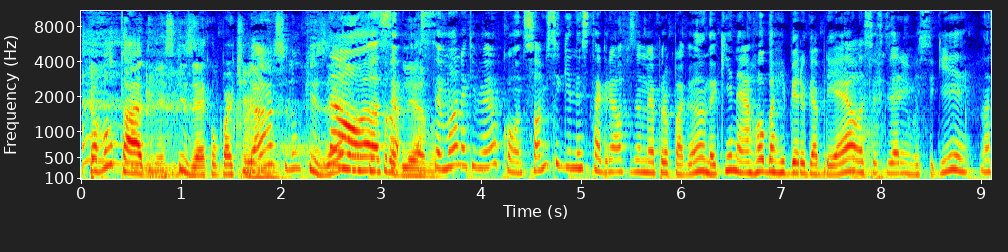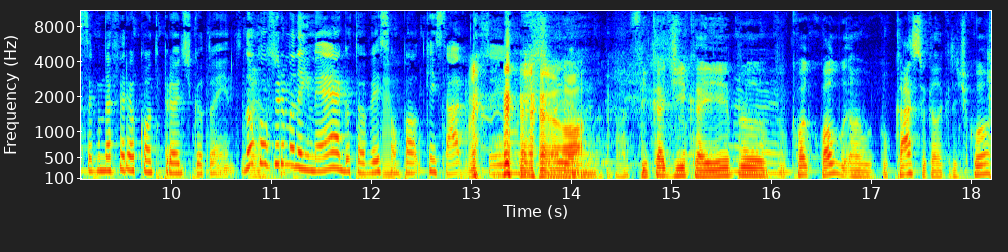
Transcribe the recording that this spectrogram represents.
Fica à vontade, né? Se quiser compartilhar, se não quiser, não, a tem se- problema. a semana que vem eu conto. Só me seguir no Instagram, ela fazendo minha propaganda aqui, né? Arroba Ribeiro Gabriela, se vocês quiserem me seguir. Na segunda-feira eu conto pra onde que eu tô indo. É Não confirmo nem nego, talvez São Paulo, quem sabe, não sei. Ah, Fica a dica aí pro. Qual, qual- o Cássio que ela criticou?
